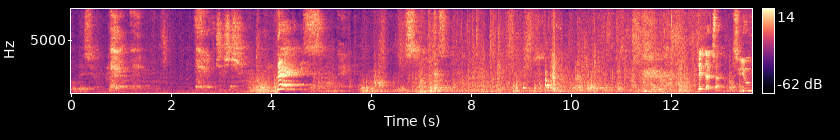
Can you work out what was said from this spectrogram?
God bless you. Jesus. There it is. Yes. Yes. Take that child. You.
